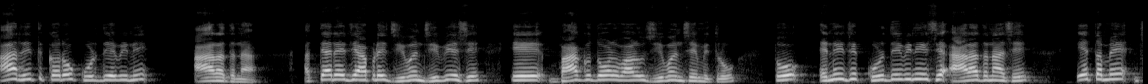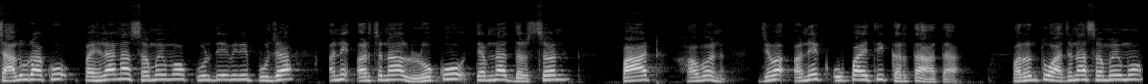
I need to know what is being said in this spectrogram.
આ રીત કરો કુળદેવીની આરાધના. અત્યારે જે આપણે જીવન જીવીએ છીએ એ ભાગદોડવાળું જીવન છે મિત્રો. તો એની જે કુળદેવીની જે આરાધના છે, એ તમે ચાલુ રાખો. પહેલાંના સમયમાં કુળદેવીની પૂજા અને અર્ચના લોકો તેમના દર્શન, પાઠ, હવન જેવા અનેક ઉપાયથી કરતા હતા. પરંતુ આજના સમયમાં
